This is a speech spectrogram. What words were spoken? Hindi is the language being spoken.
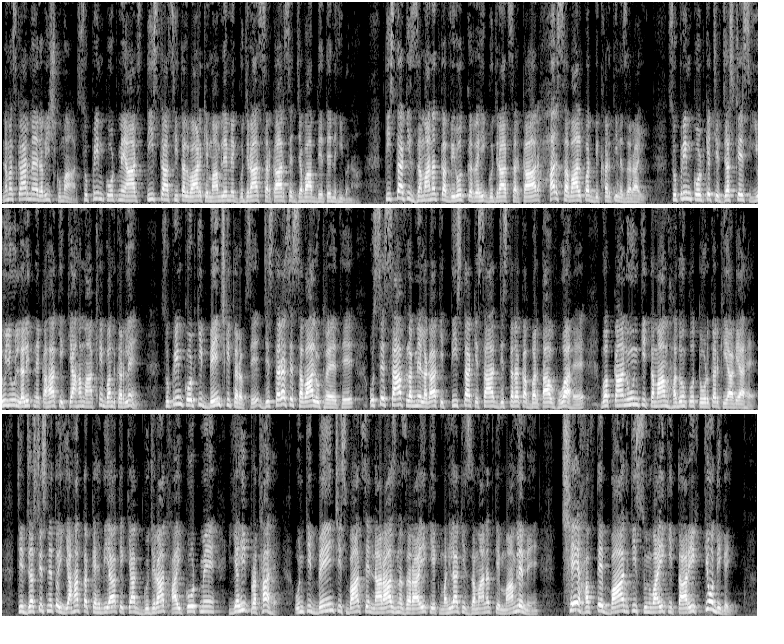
नमस्कार, मैं रवीश कुमार। सुप्रीम कोर्ट में आज तीस्ता सीतलवाड़ के मामले में गुजरात सरकार से जवाब देते नहीं बना। तीस्ता की जमानत का विरोध कर रही गुजरात सरकार हर सवाल पर बिखरती नज़र आई। सुप्रीम कोर्ट के chief justice U U Lalit ने कहा कि क्या हम आँखें बंद कर लें? सुप्रीम कोर्ट की बेंच की तरफ़ से जिस तरह से सवाल उठ रहे थे, उससे साफ़ लगने लगा कि तीस्ता के साथ जिस तरह का बर्ताव हुआ है वह कानून की तमाम हदों को तोड़कर किया गया है। चीफ जस्टिस ने तो यहाँ तक कह दिया कि क्या गुजरात हाईकोर्ट में यही प्रथा है? उनकी बेंच इस बात से नाराज़ नज़र आई कि एक महिला की जमानत के मामले में छह हफ़्ते बाद की सुनवाई की तारीख क्यों दी गई?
